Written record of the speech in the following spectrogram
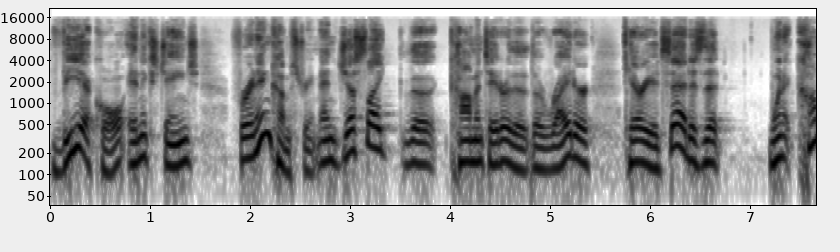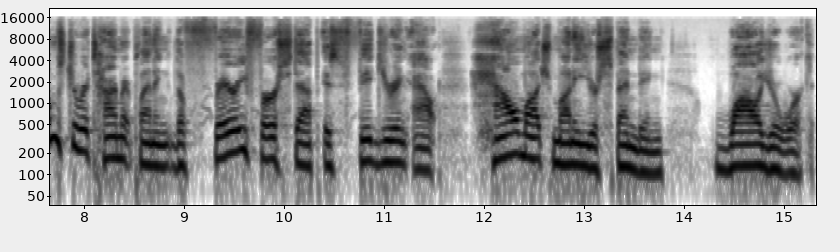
vehicle in exchange for an income stream. And just like the commentator, the, the writer, Kerry had said, is that when it comes to retirement planning, the very first step is figuring out how much money you're spending while you're working.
